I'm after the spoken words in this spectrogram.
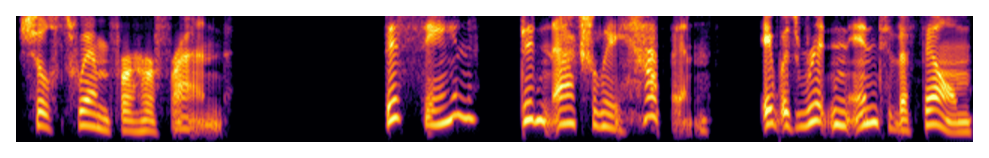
she'll swim for her friend. This scene didn't actually happen. It was written into the film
